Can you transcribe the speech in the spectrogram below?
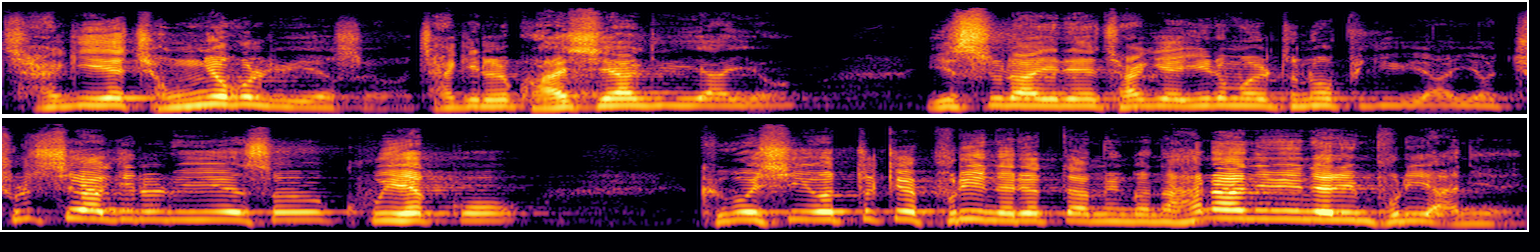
자기의 정욕을 위해서 자기를 과시하기 위하여 이스라엘에 자기의 이름을 드높이기 위하여 출세하기를 위해서 구했고 그것이 어떻게 불이 내렸다면 그건 하나님이 내린 불이 아니에요.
